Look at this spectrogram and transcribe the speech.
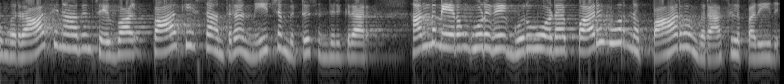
உங்கள் ராசிநாதன் செவ்வாய் பாகிஸ்தானத்தில் நீச்சம் பெற்று செஞ்சிருக்கிறார் அந்த நேரம் கூடவே குருவோட பரிபூர்ண பார்வை உங்கள் ராசியில் பதியுது.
